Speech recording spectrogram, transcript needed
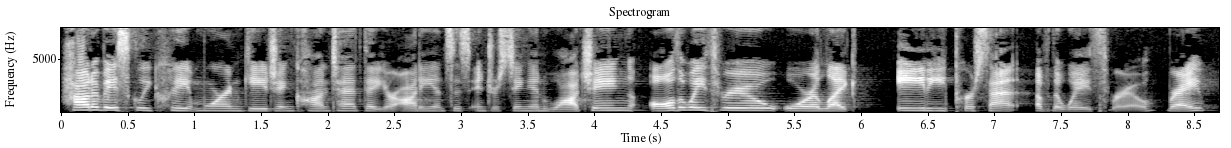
how to basically create more engaging content that your audience is interested in watching all the way through or like 80% of the way through, right?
